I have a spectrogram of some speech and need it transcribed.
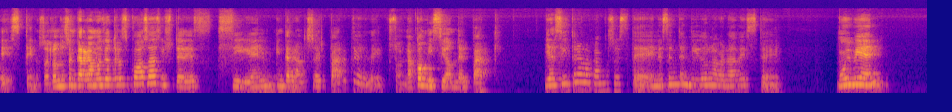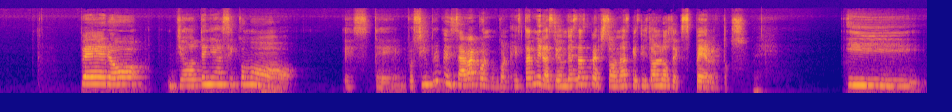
este, nosotros nos encargamos de otras cosas y ustedes siguen encargándose del parque, de, son la comisión del parque. Y así trabajamos este, en ese entendido, la verdad, este, muy bien. Pero yo tenía así como, este, pues siempre pensaba con, esta admiración de esas personas que sí son los expertos. Y,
